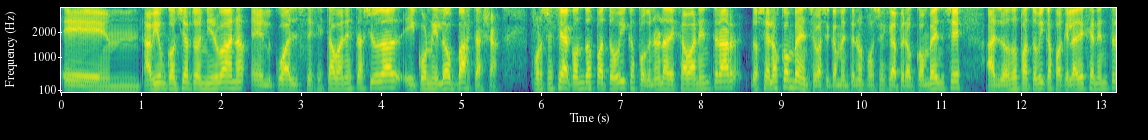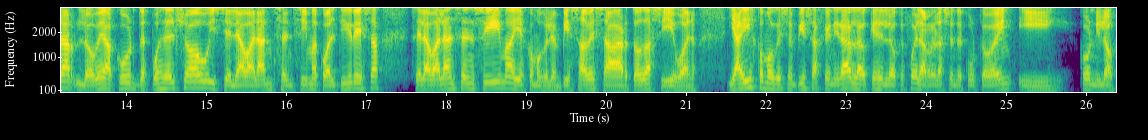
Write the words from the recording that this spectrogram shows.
eh, había un concierto de Nirvana, el cual se gestaba en esta ciudad y Courtney Love basta ya. Forcejea con dos patobicas porque no la dejaban entrar, o sea, los convence básicamente, no forcejea, pero convence a los dos patobicas para que la dejen entrar, lo ve a Kurt después del show y se le abalanza encima cual tigresa, se le abalanza encima y es como que lo empieza a besar, todo así, bueno. Y ahí es como que se empieza a generar lo que, lo que fue la relación de Kurt Cobain y Courtney Love.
